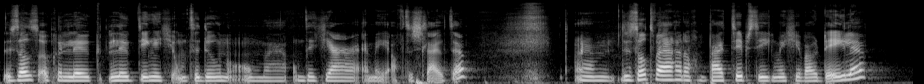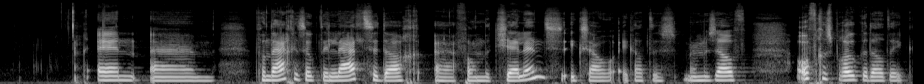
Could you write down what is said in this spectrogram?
Dus dat is ook een leuk, leuk dingetje om te doen om, eh, om dit jaar ermee af te sluiten. Ehm, dus dat waren nog een paar tips die ik met je wou delen. En ehm, vandaag is ook de laatste dag eh, van de challenge. Ik, zou, ik had dus met mezelf afgesproken dat ik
